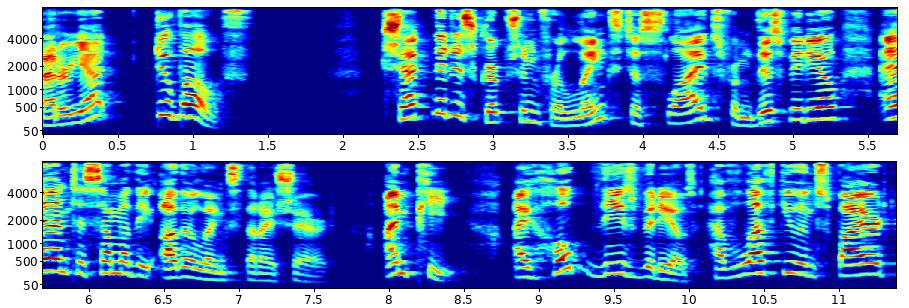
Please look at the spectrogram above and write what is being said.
Better yet, do both. Check the description for links to slides from this video and to some of the other links that I shared. I'm Pete. I hope these videos have left you inspired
